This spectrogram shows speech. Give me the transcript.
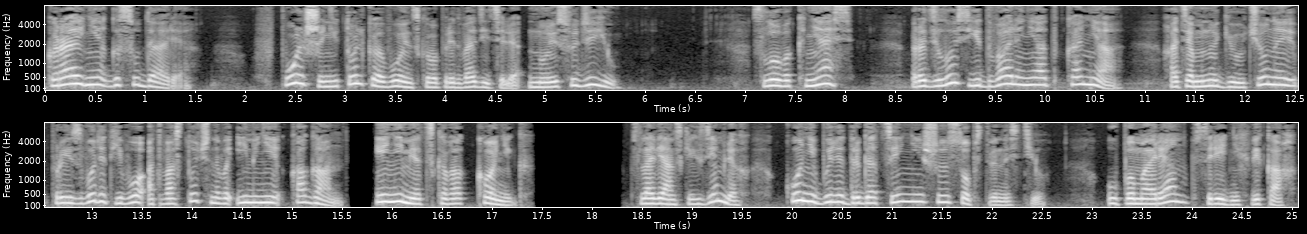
крайне государя. В Польше не только воинского предводителя, но и судью. Слово «князь» родилось едва ли не от коня, хотя многие ученые производят его от восточного имени Каган и немецкого «коник». В славянских землях кони были драгоценнейшую собственностью. У поморян в средних веках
